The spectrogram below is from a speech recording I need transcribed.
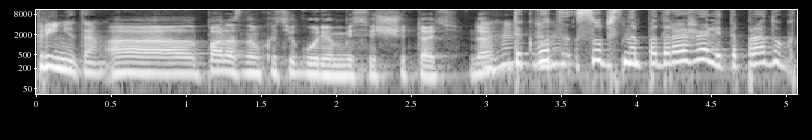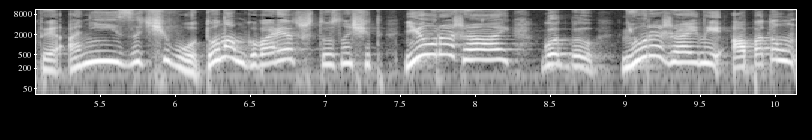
Принято. А по разным категориям, если считать, да? Так вот, собственно, подорожали-то продукты. Они из-за чего? То нам говорят, что, значит, не урожай, год был неурожайный, а потом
